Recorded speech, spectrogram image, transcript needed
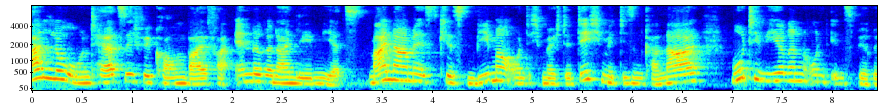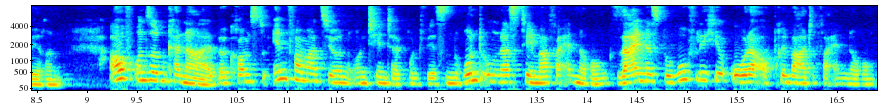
Hallo und herzlich willkommen bei Verändere dein Leben jetzt. Mein Name ist Kirsten Biemer und ich möchte dich mit diesem Kanal motivieren und inspirieren. Auf unserem Kanal bekommst du Informationen und Hintergrundwissen rund um das Thema Veränderung, seien es berufliche oder auch private Veränderung.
